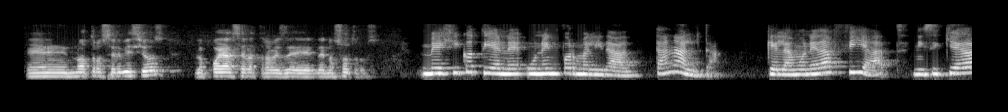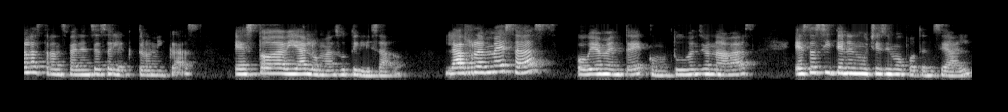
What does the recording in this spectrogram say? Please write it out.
en otros servicios, lo puede hacer a través de, nosotros. México tiene una informalidad tan alta que la moneda fiat, ni siquiera las transferencias electrónicas, es todavía lo más utilizado. Las remesas, obviamente, como tú mencionabas, esas sí tienen muchísimo potencial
